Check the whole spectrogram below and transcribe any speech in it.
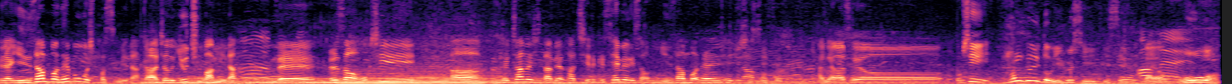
그냥 인사 한번 해보고 싶었습니다. 아 저는 유튜버입니다. 아, 네 그래서 혹시 아, 괜찮으시다면 같이 이렇게 세 명이서 인사 한번 해, 해주실 수 있어요? 안녕하세요. 혹시 한글도 읽을 수 있, 있을까요? 아, 네. 오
